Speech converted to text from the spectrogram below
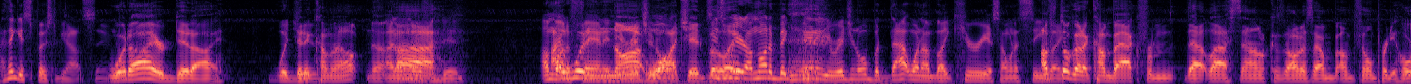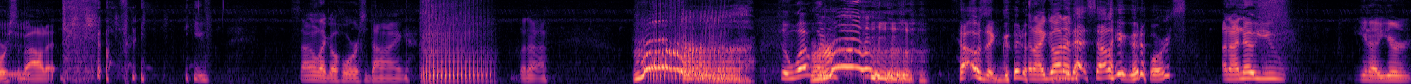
I think it's supposed to be out soon. Would I or did I? Would Did you? it come out? No. I don't know Ah, if it did. I'm not a would fan of the original. watch it, See, but, it's like- weird. I'm not a big fan of the original, but that one I'm like curious. I want to see. I've like, still got to come back from that last sound because honestly, I'm, I'm feeling pretty hoarse about it. you sound like a horse dying. But uh. So what would That was a good. And I gotta- Did that sound like a good horse? and I know you, you know, you're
